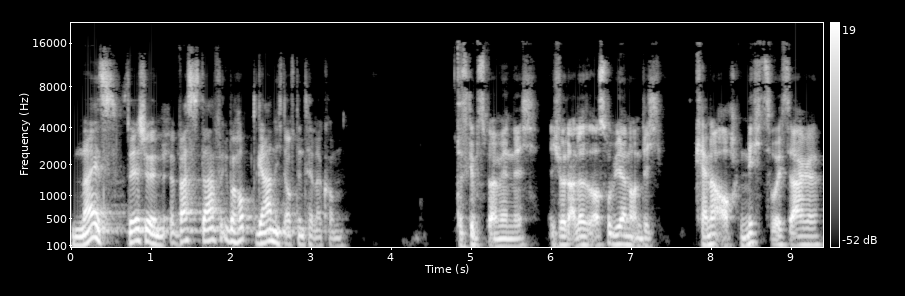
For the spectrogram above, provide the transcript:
Nice, sehr schön. Was darf überhaupt gar nicht auf den Teller kommen? Das gibt's bei mir nicht. Ich würde alles ausprobieren und ich kenne auch nichts, wo ich sage,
